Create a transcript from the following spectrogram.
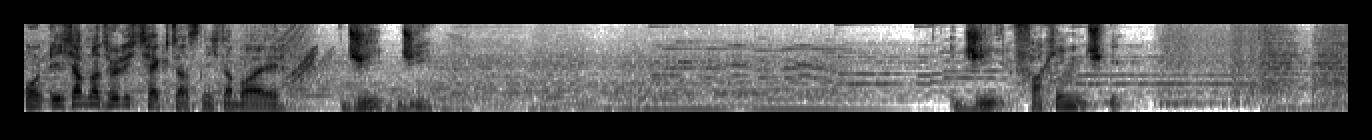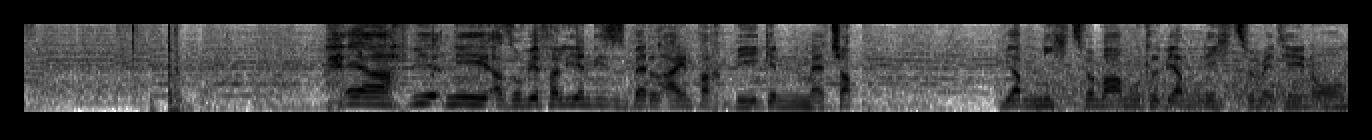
Und ich habe natürlich Tektas nicht dabei. GG. G fucking G. Ja, wir, nee, also wir verlieren dieses Battle einfach wegen Matchup. Wir haben nichts für Marmutel, wir haben nichts für Meteno.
